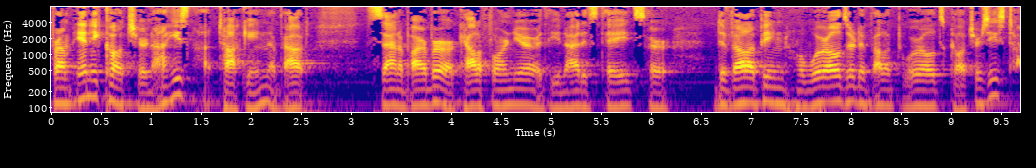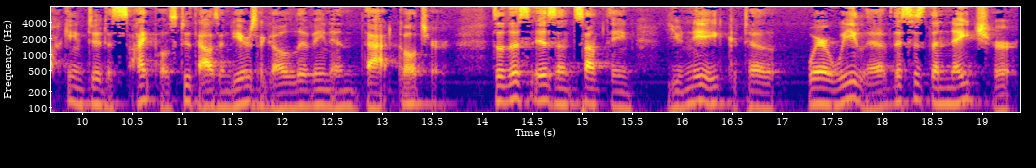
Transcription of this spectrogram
from any culture. Now, he's not talking about Santa Barbara or California or the United States or developing worlds or developed worlds cultures. He's talking to disciples 2,000 years ago living in that culture. So this isn't something unique to where we live. This is the nature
